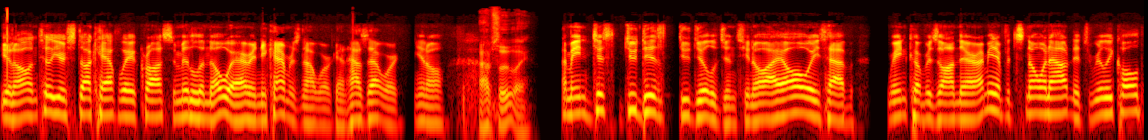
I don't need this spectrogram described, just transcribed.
You know, until you're stuck halfway across the middle of nowhere and your camera's not working. How's that work? You know, Absolutely. I mean, just do dil- due diligence. You know, I always have rain covers on there. I mean, if it's snowing out and it's really cold,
